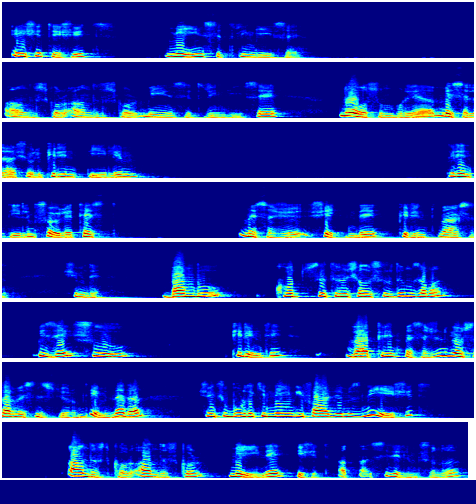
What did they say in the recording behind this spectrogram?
eşit eşit main string ise underscore underscore main string ise ne olsun buraya? Mesela şöyle print diyelim. Print diyelim. Şöyle test mesajı şeklinde print versin. Şimdi ben bu kod satırını çalıştırdığım zaman bize şu print'i ve print mesajını göstermesini istiyorum. Değil mi? Neden? Çünkü buradaki name ifademiz neye eşit? underscore underscore main'e eşit. Hatta silelim şunu.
